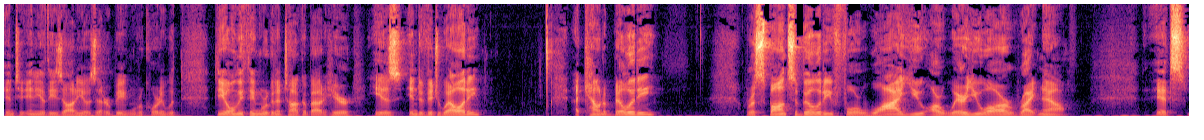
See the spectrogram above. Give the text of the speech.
into any of these audios that are being recorded with the only thing we're going to talk about here is individuality accountability responsibility for why you are where you are right now it's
